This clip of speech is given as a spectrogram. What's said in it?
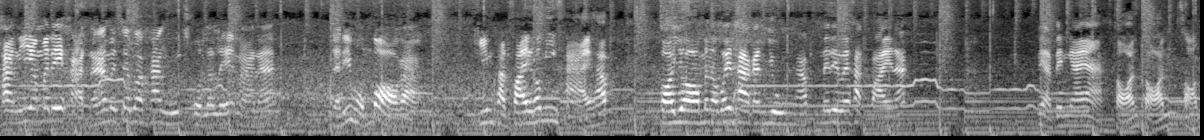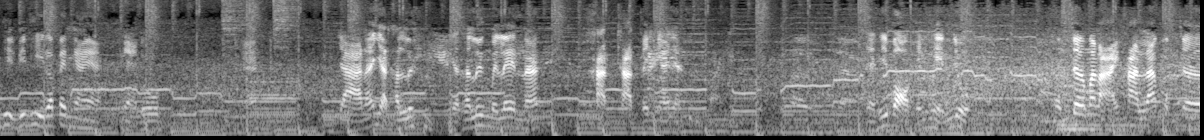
ข้างนี้ยังไม่ได้ขัดนะ ไม่ใช่ว่าข้างนู้นชนและเละมานะอย่างที่ผมบอกอะครีมขัดไฟเขามีขายครับกอยอมันเอาไว้ทากันยุงครับ ไม่ได้ไว้ขัดไฟนะ เนี่ยเป็นไงอะ สอนสอนสอนผิดวิธีแล้วเป็นไงอะ เนี่ยดูนะอย่านะ อย่าทะลึ่งอย่าทะลึ่งไปเล่นนะ ขาดขาดเป็นไงเนี่ยอย่างที่บอกเห็นเห็นอยู่ ผมเจอมาหลายคันแล้ว ผมเจอ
